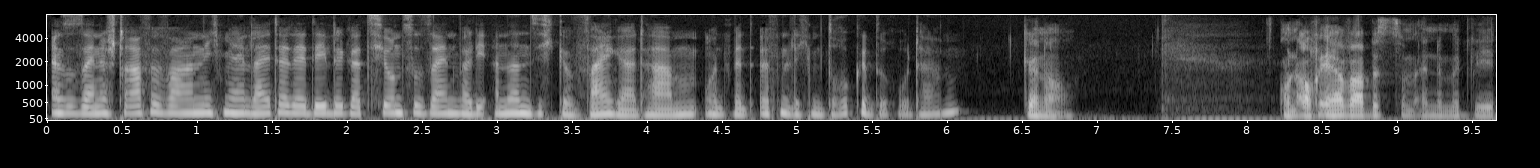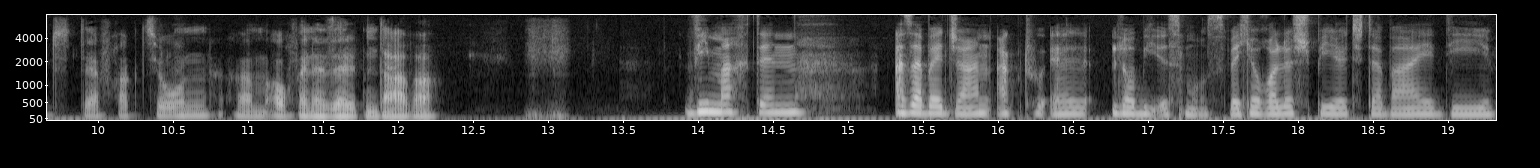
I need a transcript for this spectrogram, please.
Also seine Strafe war nicht mehr Leiter der Delegation zu sein, weil die anderen sich geweigert haben und mit öffentlichem Druck gedroht haben? Genau. Und auch er war bis zum Ende Mitglied der Fraktion, ähm, auch wenn er selten da war. Wie macht denn Aserbaidschan aktuell Lobbyismus? Welche Rolle spielt dabei die,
